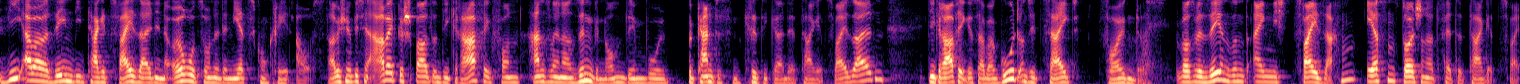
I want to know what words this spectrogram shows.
Wie aber sehen die Tage-2-Salden in der Eurozone denn jetzt konkret aus? Da habe ich mir ein bisschen Arbeit gespart und die Grafik von Hans-Werner Sinn genommen, dem wohl bekanntesten Kritiker der Tage-2-Salden. Die Grafik ist aber gut und sie zeigt Folgendes. Was wir sehen, sind eigentlich zwei Sachen. Erstens, Deutschland hat fette Target 2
